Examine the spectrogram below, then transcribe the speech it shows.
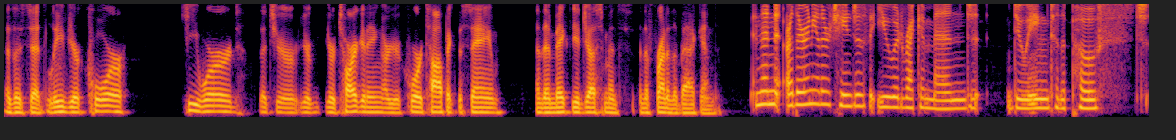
as I said, leave your core keyword that you're you're you're targeting or your core topic the same, and then make the adjustments in the front and the back end. And then, are there any other changes that you would recommend doing to the post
